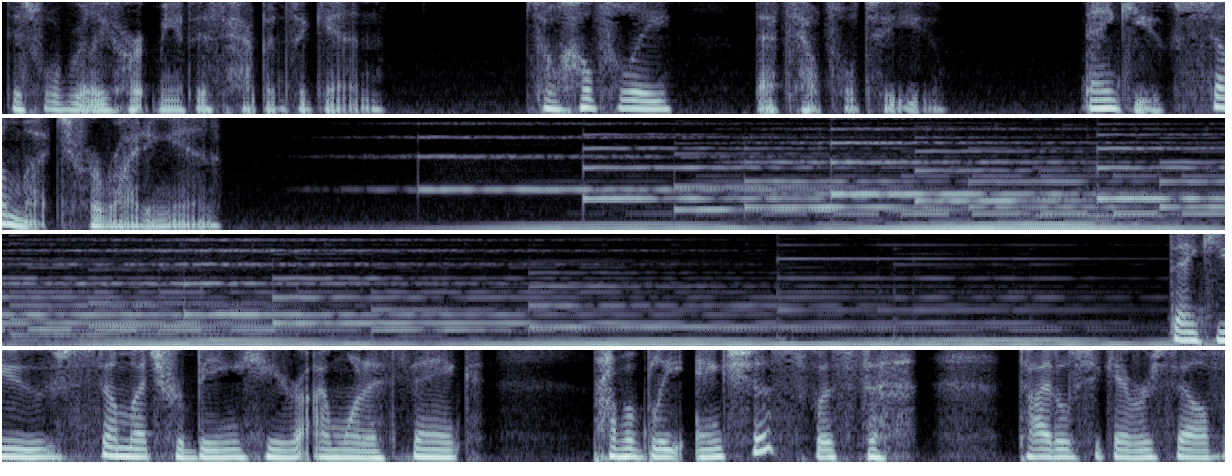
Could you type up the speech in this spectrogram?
this will really hurt me if this happens again. So hopefully that's helpful to you. Thank you so much for writing in. Thank you so much for being here. I want to thank Probably Anxious was the title she gave herself.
